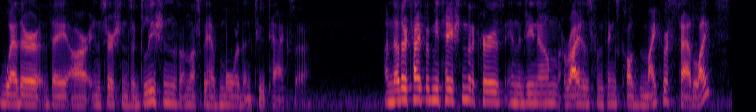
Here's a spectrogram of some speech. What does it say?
whether they are insertions or deletions unless we have more than two taxa. Another type of mutation that occurs in the genome arises from things called microsatellites.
